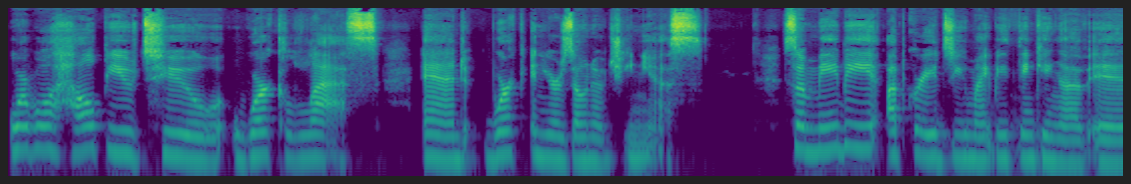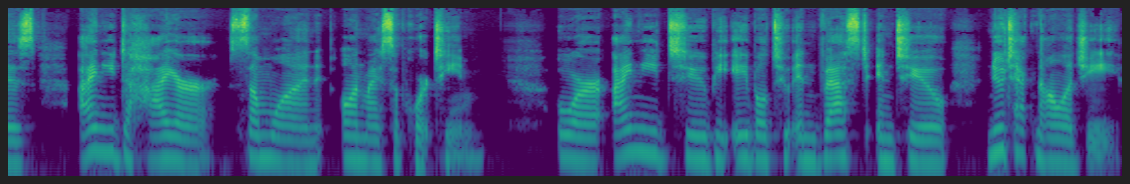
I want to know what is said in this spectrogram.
or will help you to work less and work in your zone of genius? So maybe upgrades you might be thinking of is I need to hire someone on my support team or I need to be able to invest into new technology,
